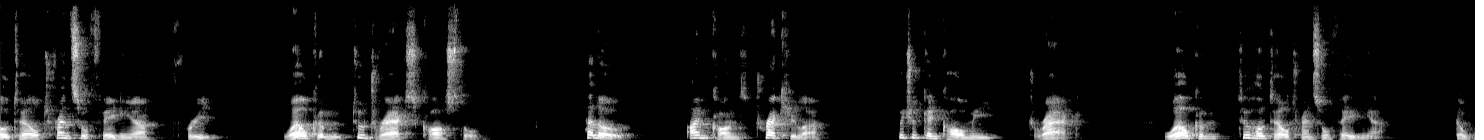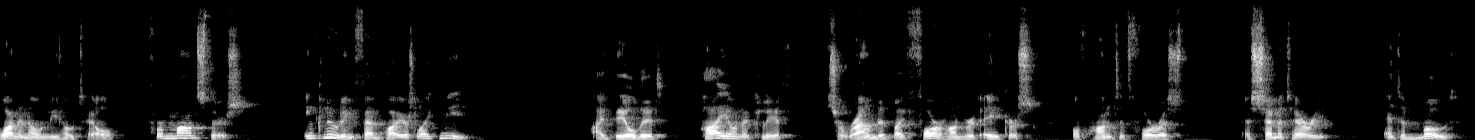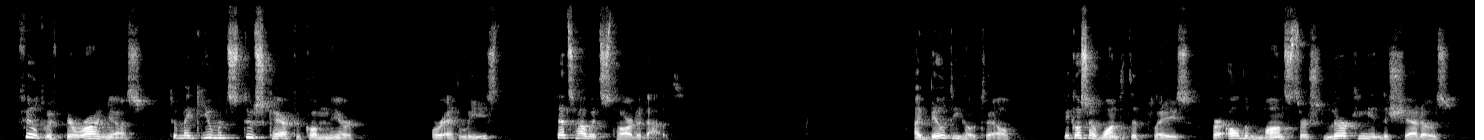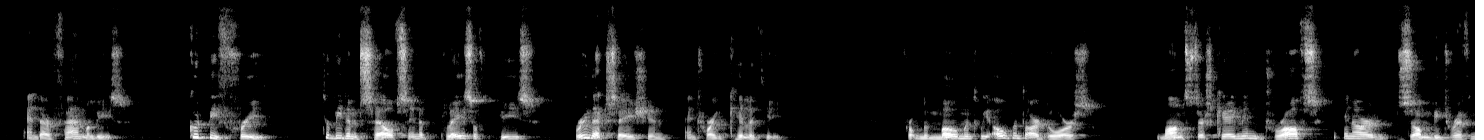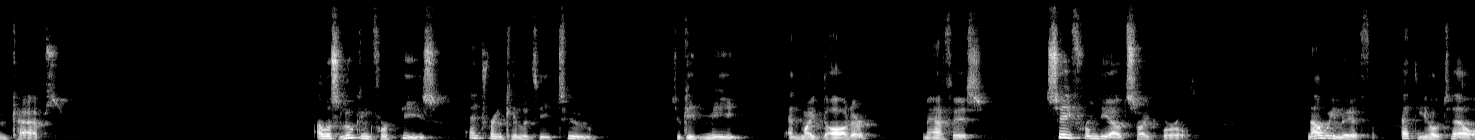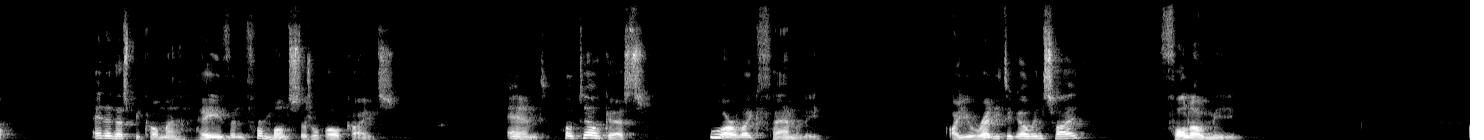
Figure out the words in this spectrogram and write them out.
Hotel Transylvania free. Welcome to Drac's Castle. Hello, I'm Count Dracula, but you can call me Drac. Welcome to Hotel Transylvania, the one and only hotel for monsters, including vampires like me. I built it high on a cliff, surrounded by 400 acres of haunted forest, a cemetery, and a moat filled with piranhas to make humans too scared to come near. Or at least, that's how it started out. I built the hotel because I wanted a place where all the monsters lurking in the shadows and their families could be free to be themselves in a place of peace, relaxation and tranquility. From the moment we opened our doors, Monsters came in droves in our zombie-driven cabs. I was looking for peace and tranquility too, to keep me and my daughter, Mavis, safe from the outside world. Now we live at the hotel, and it has become a haven for monsters of all kinds. And hotel guests who are like family. Are you ready to go inside? Follow me.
